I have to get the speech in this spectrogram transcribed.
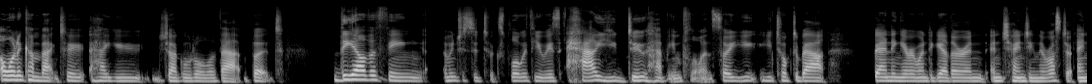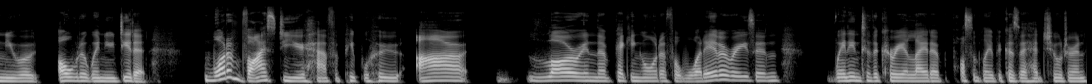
I want to come back to how you juggled all of that, but the other thing I'm interested to explore with you is how you do have influence. So you you talked about banding everyone together and, and changing the roster, and you were older when you did it. What advice do you have for people who are lower in the pecking order for whatever reason, went into the career later, possibly because they had children,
